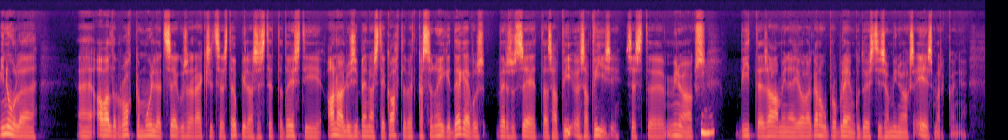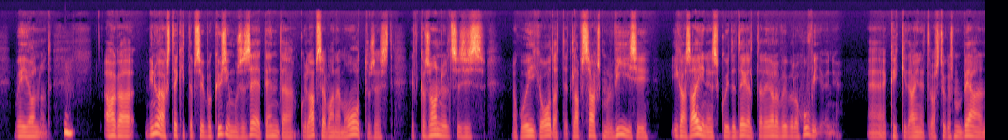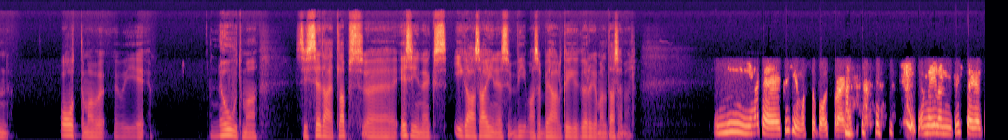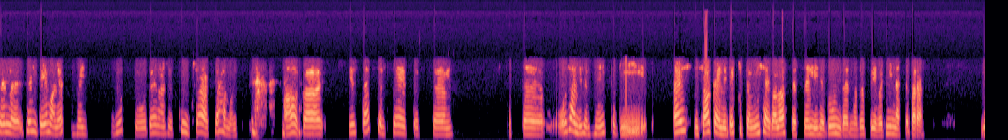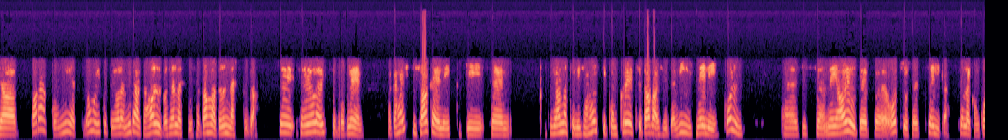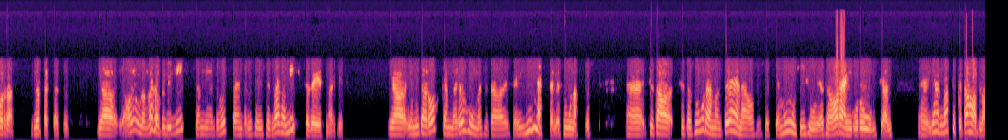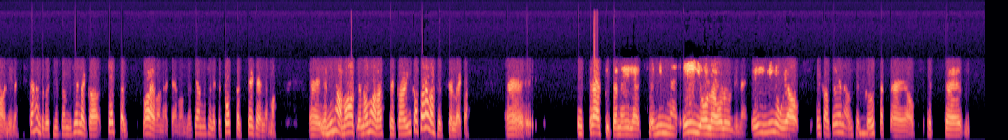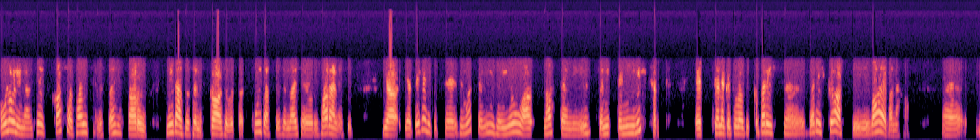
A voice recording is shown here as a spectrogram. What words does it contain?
minule äh, avaldab rohkem muljet see, kui sa rääkisid sellest õpilasest, et ta tõesti analüüsib ennast ja kahtleb, et kas see on õige tegevus, versus see, et ta saab vi-, saab viisi, sest äh, minu jaoks mm -hmm. viite saamine ei ole ka nagu probleem, kui tõesti see on minu jaoks eesmärk, on ju, või ei olnud mm. -hmm aga minu jaoks tekitab see juba küsimuse see, et enda kui lapsevanema ootusest, et kas on üldse siis nagu õige oodata, et laps saaks mul viisi igas aines, kui ta tegelikult, tal ei ole võib-olla huvi, on ju, eh, kõikide ainete vastu, kas ma pean ootama või, nõudma siis seda, et laps eh, esineks igas aines viimase peal kõige kõrgemal tasemel? nii äge küsimus su poolt praegu ja meil on Kristega selle, sel teemal jätkub meid juttu tõenäoliselt kuuks ajaks vähemalt. aga just täpselt see, et, et, et osaliselt me ikkagi hästi sageli tekitame ise ka lastes sellise tunde, et nad õpivad hinnete pärast. ja paraku on nii, et loomulikult ei ole midagi halba selles, kui sa tahad õnnestuda, see, see ei ole üldse probleem, aga hästi sageli ikkagi see, kui sa annad sellise hästi konkreetse tagasiside, viis, neli, kolm, siis meie aju teeb otsuse, et selge, sellega on korras, lõpetatud ja, ja ajul on väga palju lihtsam nii-öelda võtta endale sellised väga lihtsad eesmärgid. ja, ja mida rohkem me rõhume seda, see hinnetele suunatust, äh, seda, seda suurem on tõenäosus, et see muu sisu ja see arenguruum seal äh, jääb natuke tahaplaanile, mis tähendab, et me peame sellega topelt vaeva nägema, me peame sellega topelt tegelema. Äh, ja mina maadlen oma lastega igapäevaselt sellega, et rääkida neile, et see hinne ei ole oluline, ei minu jaoks ega tõenäoliselt ka õpetaja jaoks, et oluline on see, et kas sa said sellest asjast aru, mida sa sellest kaasa võtad, kuidas sa selle asja juures arenesid. Ja, ja tegelikult see, see mõtteviis ei jõua lasteni üldse mitte nii lihtsalt, et sellega tuleb ikka päris, päris kõvasti vaeva näha.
